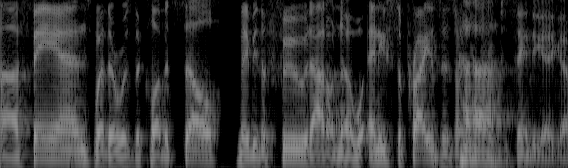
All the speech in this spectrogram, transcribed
uh, fans, whether it was the club itself, maybe the food. I don't know. Any surprises on your trip to San Diego?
